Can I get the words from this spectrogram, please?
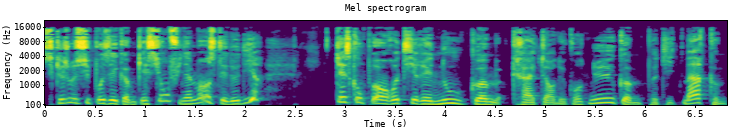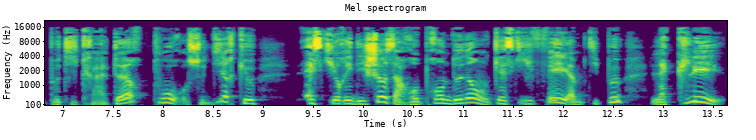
ce que je me suis posé comme question finalement, c'était de dire, Qu'est-ce qu'on peut en retirer nous comme créateurs de contenu, comme petite marque, comme petits créateurs, pour se dire que est-ce qu'il y aurait des choses à reprendre dedans? Qu'est-ce qui fait un petit peu la clé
